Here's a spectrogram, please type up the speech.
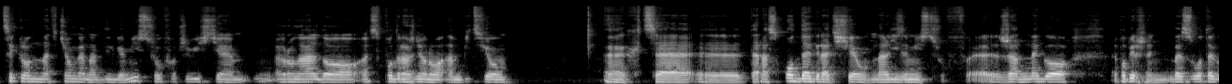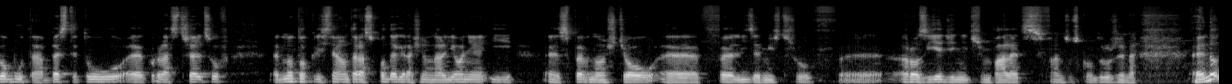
cyklon nadciąga nad Ligę Mistrzów. Oczywiście Ronaldo z podrażnioną ambicją e, chce teraz odegrać się na Lidze Mistrzów. Żadnego, po pierwsze, bez złotego buta, bez tytułu króla strzelców, no to Cristiano teraz odegra się na Lyonie i z pewnością w Lidze Mistrzów rozjedzie niczym walec francuską drużynę. E, no,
